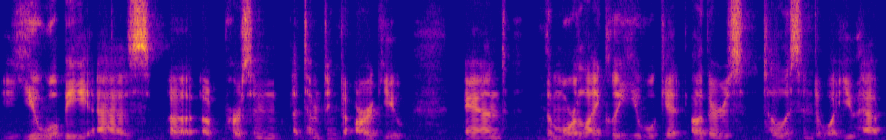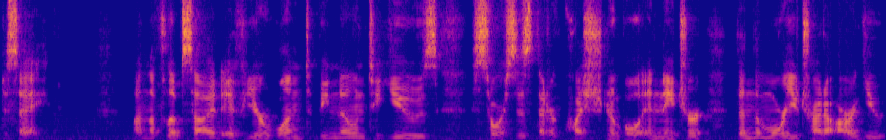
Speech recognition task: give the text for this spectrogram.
you will be as a, a, person attempting to argue, and the more likely you will get others to listen to what you have to say. On the flip side, if you're one to be known to use sources that are questionable in nature, then the more you try to argue,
